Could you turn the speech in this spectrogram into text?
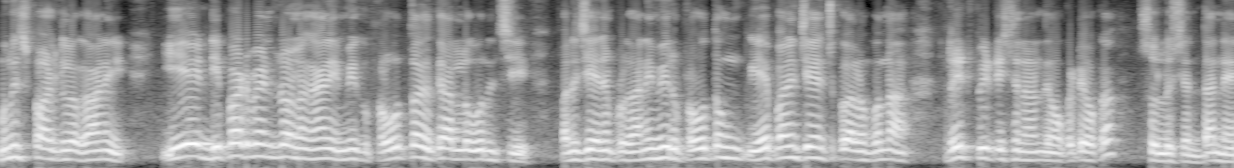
మున్సిపాలిటీలో కానీ ఏ డిపార్ట్మెంట్లో కానీ మీకు ప్రభుత్వ అధికారుల గురించి పని చేయనప్పుడు కానీ మీరు ప్రభుత్వం ఏ పని చేయించుకోవాలనుకున్నా రిట్ పిటిషన్ అనేది ఒకటి ఒక సొల్యూషన్. దాన్ని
